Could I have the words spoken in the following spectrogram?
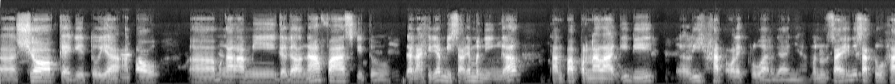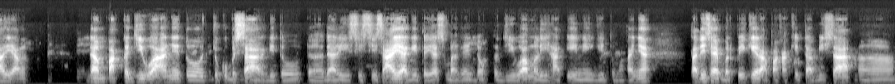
uh, shock kayak gitu ya, atau uh, mengalami gagal nafas gitu dan akhirnya misalnya meninggal tanpa pernah lagi dilihat oleh keluarganya. Menurut saya ini satu hal yang dampak kejiwaannya itu cukup besar gitu dari sisi saya gitu ya sebagai dokter jiwa melihat ini gitu. Makanya tadi saya berpikir apakah kita bisa uh,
